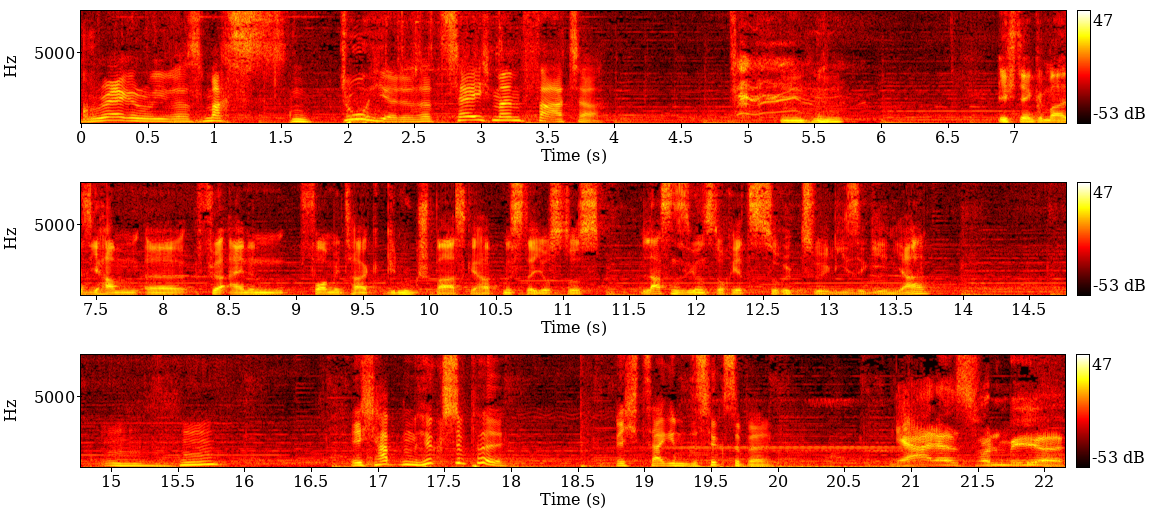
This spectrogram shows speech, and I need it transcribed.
Gregory, was machst denn du hier? Das erzähl ich meinem Vater. Ich denke mal, Sie haben äh, für einen Vormittag genug Spaß gehabt, Mr. Justus. Lassen Sie uns doch jetzt zurück zu Elise gehen, ja? Ich hab ein Hüchsepel. Ich zeige ihm das Hüchsepel. Ja, das ist von mir.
